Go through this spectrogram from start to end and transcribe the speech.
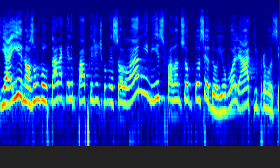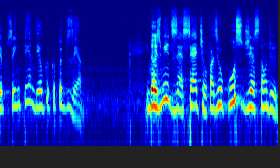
E aí nós vamos voltar naquele papo que a gente começou lá no início falando sobre o torcedor. E eu vou olhar aqui para você, para você entender o que, que eu estou dizendo. Em 2017, eu fazia o curso de gestão de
